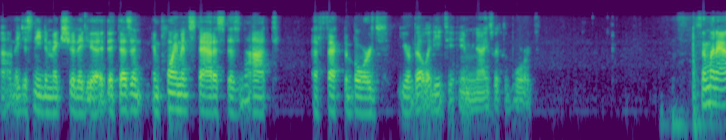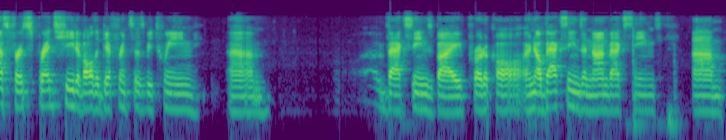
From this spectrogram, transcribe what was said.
Um, they just need to make sure they do it. It doesn't, employment status does not affect the board's, your ability to immunize with the boards. Someone asked for a spreadsheet of all the differences between um, vaccines by protocol, or no, vaccines and non-vaccines. Um,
